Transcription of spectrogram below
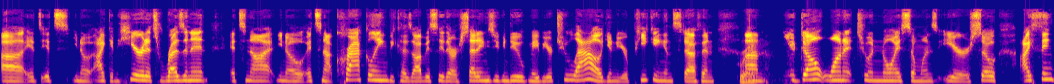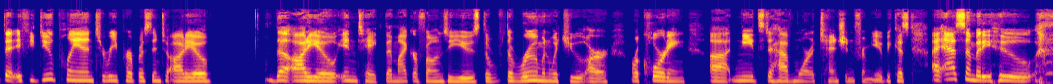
Uh it's it's you know i can hear it. It's resonant. It's not you know it's not crackling because obviously there are settings you can do. Maybe you're too loud you know you're peaking and stuff. And um, you don't want it to annoy someone's ears so i think that if you do plan to repurpose into audio the audio intake, the microphones you use, the the room in which you are recording uh, needs to have more attention from you. Because I, as somebody who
